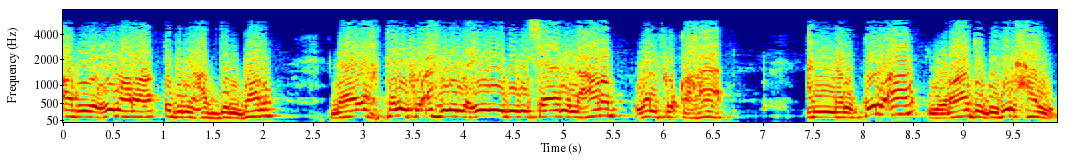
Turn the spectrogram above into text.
أبو عمر بن عبد البر لا يختلف أهل العلم بلسان العرب والفقهاء أن القرآن يراد به الحيض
